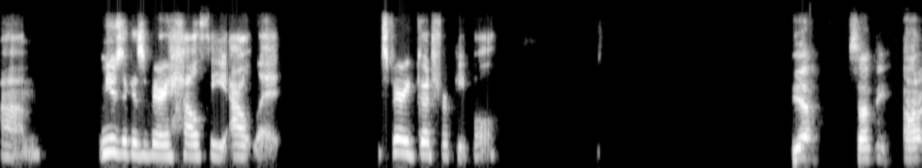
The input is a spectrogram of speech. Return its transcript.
Um, music is a very healthy outlet. It's very good for people. Yeah, something I,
